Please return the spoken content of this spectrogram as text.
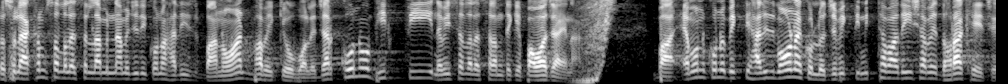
রসুল আকরম সাল্লাহ সাল্লামের নামে যদি কোনো হাদিস বানোয়াটভাবে কেউ বলে, যার কোনো ভিত্তি নবী সাল্লাহ সাল্লাম থেকে পাওয়া যায় না, বা এমন কোনো ব্যক্তি হাদিস বর্ণনা করল যে ব্যক্তি মিথ্যাবাদী হিসাবে ধরা খেয়েছে,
